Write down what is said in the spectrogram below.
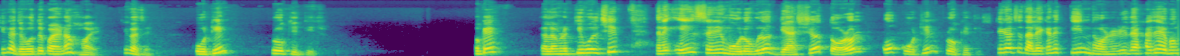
ঠিক আছে? হতে পারে না, হয়, ঠিক আছে? কঠিন প্রকৃতির। ওকে তাহলে আমরা কি বলছি? তাহলে এই শ্রেণির মৌলগুলো গ্যাসীয়, তরল ও কঠিন প্রকৃতির। ঠিক আছে? তাহলে এখানে তিন ধরনেরই দেখা যায় এবং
